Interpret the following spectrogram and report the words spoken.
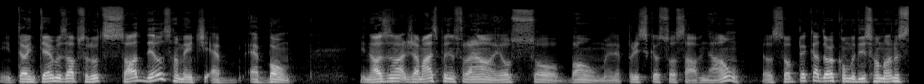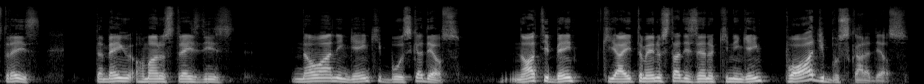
Então, em termos absolutos, só Deus realmente é, é bom. E nós jamais podemos falar, não, eu sou bom, é por isso que eu sou salvo. Não, eu sou pecador, como diz Romanos 3. Também Romanos 3 diz, não há ninguém que busque a Deus. Note bem que aí também não está dizendo que ninguém pode buscar a Deus.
